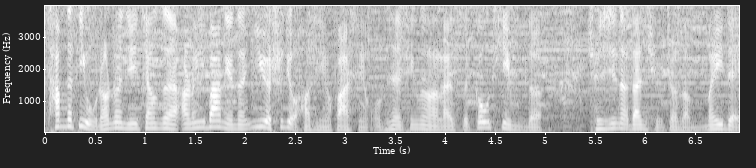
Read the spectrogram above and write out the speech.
他们的第五张专辑将在二零一八年的一月十九号进行发行。我们现在听到了来自 Go Team 的全新的单曲，叫做《Mayday》。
